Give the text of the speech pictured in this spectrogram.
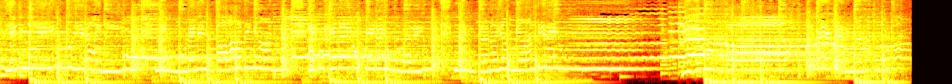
Yeah.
